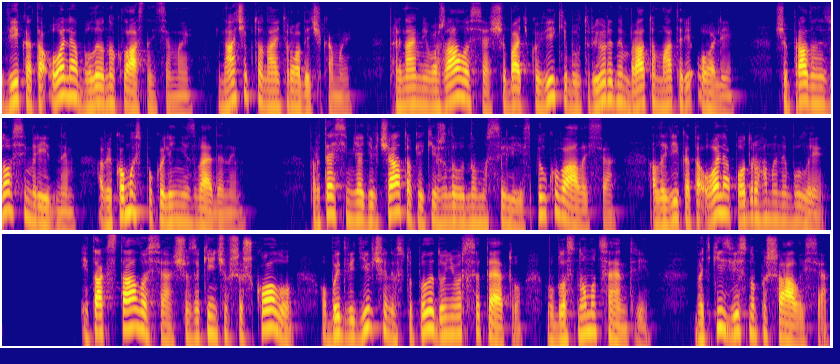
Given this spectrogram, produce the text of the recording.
Віка та Оля були однокласницями і начебто навіть родичками. Принаймні вважалося, що батько Віки був троюрідним братом матері Олі, щоправда, не зовсім рідним, а в якомусь поколінні зведеним. Проте сім'я дівчаток, які жили в одному селі, спілкувалися, але Віка та Оля подругами не були. І так сталося, що, закінчивши школу, обидві дівчини вступили до університету в обласному центрі. Батьки, звісно, пишалися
